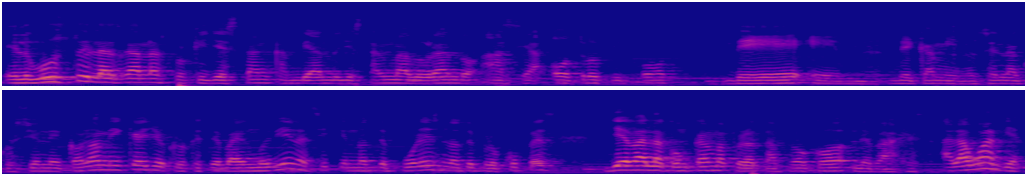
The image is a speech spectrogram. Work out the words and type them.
el gusto y las ganas porque ya están cambiando y están madurando hacia otro tipo de, em, de, caminos. En la cuestión económica yo creo que te va a ir muy bien, así que no te pures, no te preocupes, llévala con calma, pero tampoco le bajes a la guardia.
